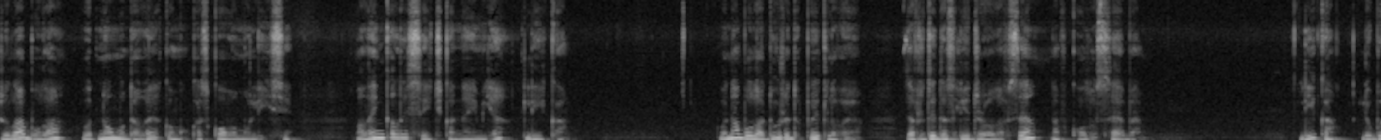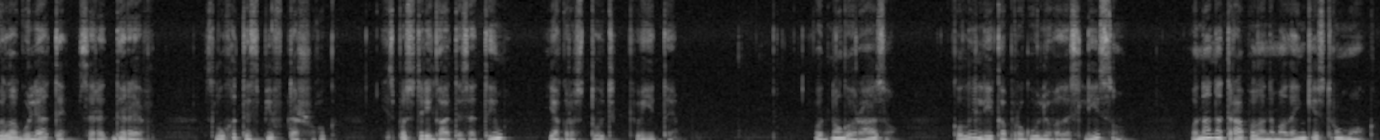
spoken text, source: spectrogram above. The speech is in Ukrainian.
Жила була в одному далекому казковому лісі маленька лисичка на ім'я Ліка. Вона була дуже допитливою, завжди досліджувала все навколо себе. Ліка любила гуляти серед дерев, слухати спів пташок і спостерігати за тим, як ростуть квіти. Одного разу, коли Ліка прогулювалась лісом, вона натрапила на маленький струмок.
